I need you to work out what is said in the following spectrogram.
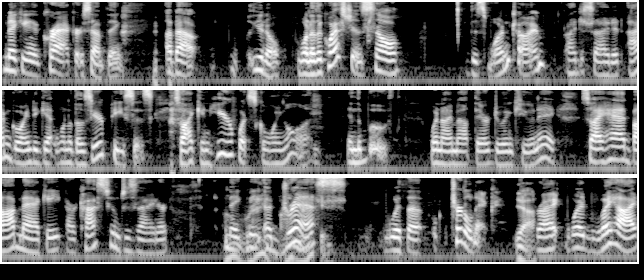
making a crack or something about, you know, one of the questions. So this one time, I decided I'm going to get one of those earpieces so I can hear what's going on in the booth when I'm out there doing Q&A. So I had Bob Mackie, our costume designer, make me right, a dress with a turtleneck Yeah. right, way, way high.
